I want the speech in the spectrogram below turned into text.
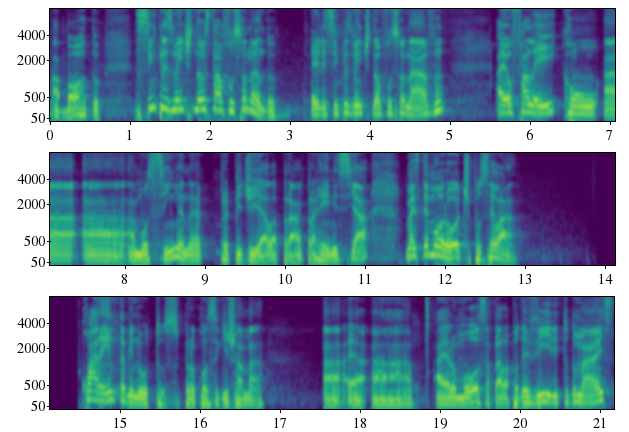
a bordo, simplesmente não estava funcionando. Ele simplesmente não funcionava. Aí eu falei com a, a, a mocinha, né, pra pedir ela pra, pra reiniciar, mas demorou, tipo, sei lá, 40 minutos pra eu conseguir chamar a, a, a aeromoça para ela poder vir e tudo mais.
